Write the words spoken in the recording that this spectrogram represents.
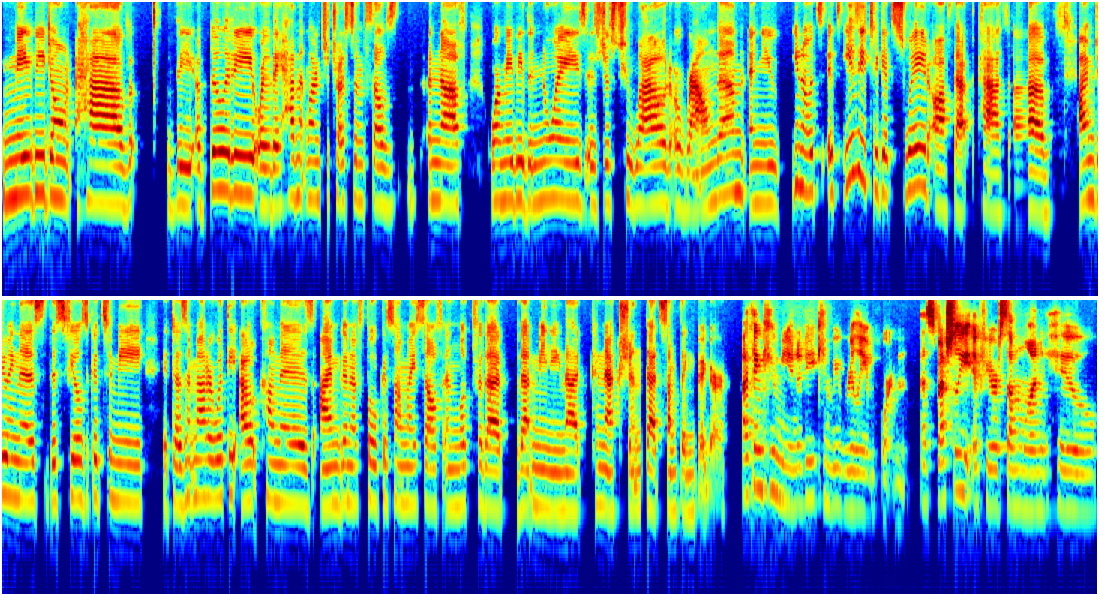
maybe don't have the ability or they haven't learned to trust themselves enough or maybe the noise is just too loud around them. And you you know it's it's easy to get swayed off that path of i'm doing this this feels good to me. It doesn't matter what the outcome is. I'm going to focus on myself and look for that that meaning that connection that's something bigger. I think community can be really important especially if you're someone who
